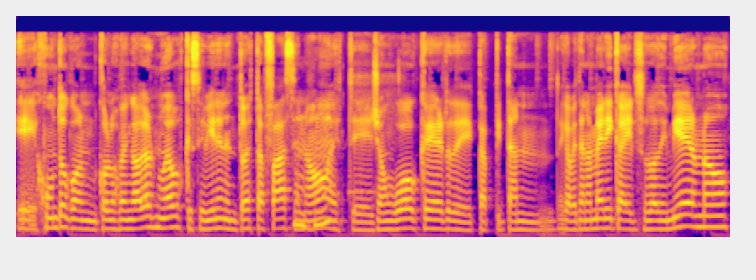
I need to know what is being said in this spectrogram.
eh, junto con, con los Vengadores nuevos que se vienen en toda esta fase, ¿no? Este, John Walker de Capitán, de Capitán América y el Soldado de Invierno,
